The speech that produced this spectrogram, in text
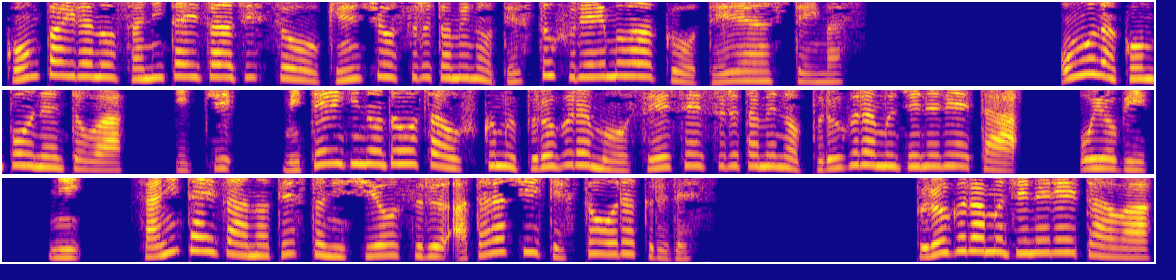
コンパイラのサニタイザー実装を検証するためのテストフレームワークを提案しています。主なコンポーネントは、1、未定義の動作を含むプログラムを生成するためのプログラムジェネレーター、及び、2、サニタイザーのテストに使用する新しいテストオラクルです。プログラムジェネレーターは、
